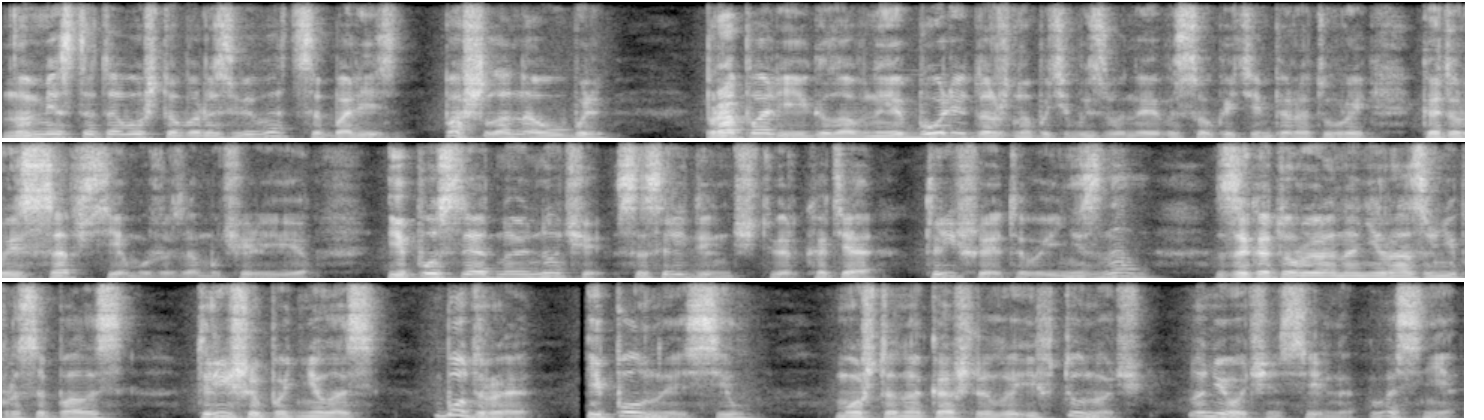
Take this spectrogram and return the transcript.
Но вместо того, чтобы развиваться, болезнь пошла на убыль. Пропали и головные боли, должно быть вызванные высокой температурой, которые совсем уже замучили ее. И после одной ночи, со среды на четверг, хотя Триша этого и не знала, за которую она ни разу не просыпалась, Триша поднялась, бодрая и полная сил. Может, она кашляла и в ту ночь, но не очень сильно, во сне.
